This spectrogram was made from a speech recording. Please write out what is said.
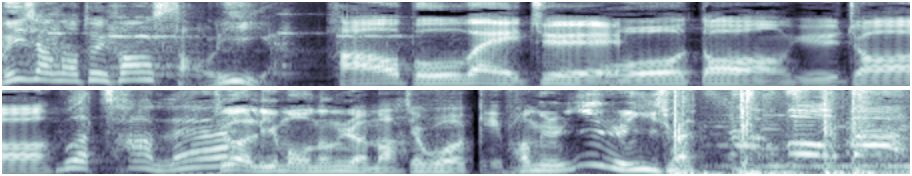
没想到对方扫了一眼，毫不畏惧，无动于衷。我操嘞！这李某能忍吗？结果给旁边人一人一拳。打我吧，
